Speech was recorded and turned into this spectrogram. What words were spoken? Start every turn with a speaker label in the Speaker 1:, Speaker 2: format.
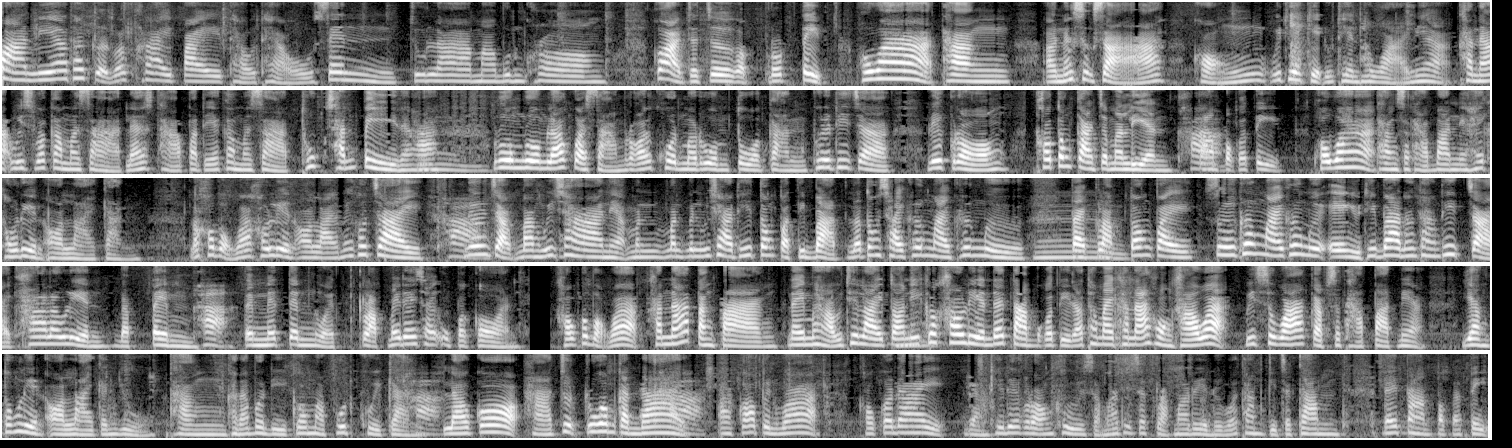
Speaker 1: วานเนี้ยถ้าเกิดว่าใครไปแถวแถวเส้นจุฬามาบุญครอง ก็อาจจะเจอกับรถติด เพราะว่าทางเอ่อนักศึกษาของวิทยาเขตอุเทรนถวายเนี่ยคณะวิศวกรรมศาสตร์ และสถาปัตยกรรมศาสตร์ทุกชั้นปีนะคะ รวมๆแล้วกว่า 300 คนมารวมตัวกัน เพื่อที่จะเรียกร้องเขาต้องการจะมาเรียน
Speaker 2: ค่ะ
Speaker 1: ตามปกติ เพราะว่าทางสถาบันเนี่ยให้เขาเรียนออนไลน์กันแล้วเขาบอกว่าเขาเรียนออนไลน์ไม่เข้าใจ
Speaker 2: ค่ะ
Speaker 1: เนื่องจากบางวิชาเนี่ยมันมันเป็นวิชาที่ต้องปฏิบัติ แล้วต้องใช้เครื่องไม้เครื่องมืออ
Speaker 2: ม
Speaker 1: แต่กลับต้องไปซื้อเครื่องไม้เครื่องมือเองอยู่ที่บ้านทั้งๆที่จ่ายค่าเล่าเรียนแบบเต็ม
Speaker 2: ค่ะ
Speaker 1: เต็มเม็ดเต็มหน่วยกลับไม่ได้ใช้อุปกรณ์เขาก็บอกว่าคณะต่างๆ ในมหาวิทยาลัยตอนนี้ก็เข้าเรียนได้ตามปกติแล้วทำไมคณะของเขาอะวิศวะกับสถาปัตย์เนี่ยยังต้องเรียนออนไลน์กันอยู่ ทางคณะบดีก็มาพูดคุยกัน
Speaker 2: ค่ะ
Speaker 1: แล้วก็หาจุดร่วมกันได้
Speaker 2: ค่ะ
Speaker 1: อะก็เป็นว่าเขาก็ได้อย่างที่เรียกร้องคือสามารถที่จะกลับมาเรียนหรือว่าทำกิจกรรมได้ตามปกติ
